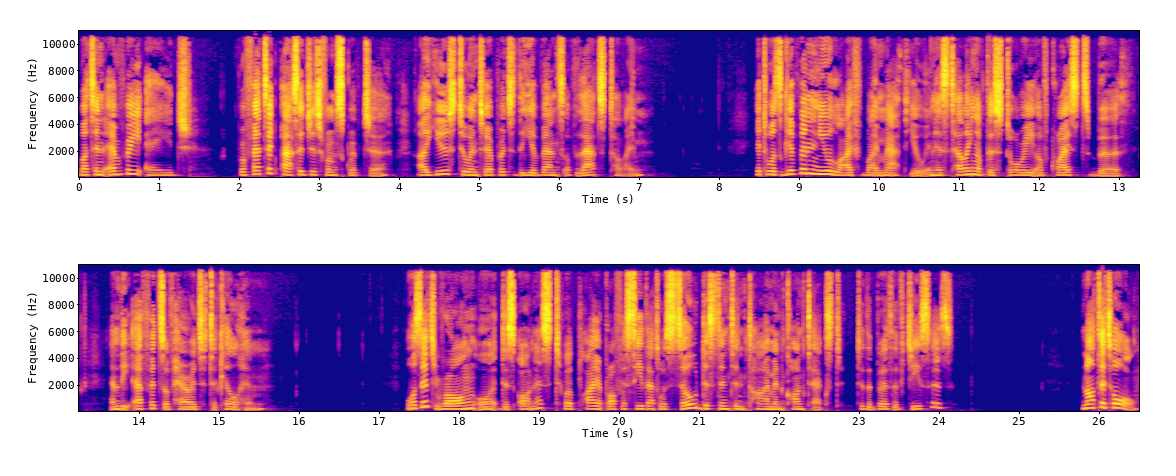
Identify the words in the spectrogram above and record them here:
But in every age, prophetic passages from Scripture are used to interpret the events of that time. It was given new life by Matthew in his telling of the story of Christ's birth and the efforts of Herod to kill him. Was it wrong or dishonest to apply a prophecy that was so distant in time and context to the birth of Jesus? Not at all.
